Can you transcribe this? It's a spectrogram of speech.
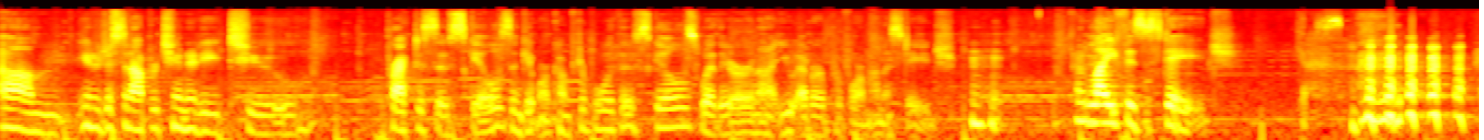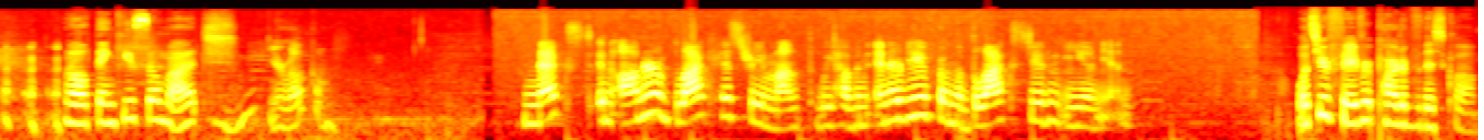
um, you know, just an opportunity to practice those skills and get more comfortable with those skills, whether or not you ever perform on a stage. Mm-hmm. Life is a stage. Yes. well, thank you so much. Mm-hmm. You're welcome. Next, in honor of Black History Month, we have an interview from the Black Student Union. What's your favorite part of this club?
